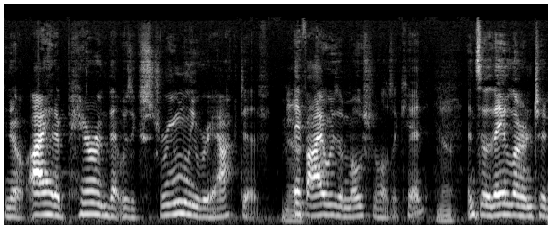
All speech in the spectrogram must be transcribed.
you know, I had a parent that was extremely reactive Yeah. if I was emotional as a kid. Yeah. And so they learned to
